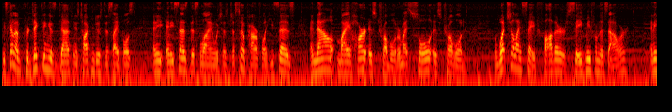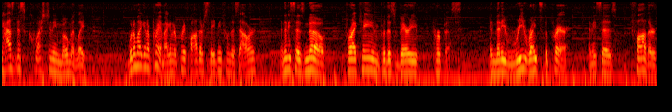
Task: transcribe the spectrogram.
he's kind of predicting his death and he's talking to his disciples. And he, and he says this line, which is just so powerful. He says, And now my heart is troubled, or my soul is troubled. What shall I say? Father, save me from this hour? And he has this questioning moment like, what am I going to pray? Am I going to pray, Father, save me from this hour? And then he says, No, for I came for this very purpose. And then he rewrites the prayer and he says, Father,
